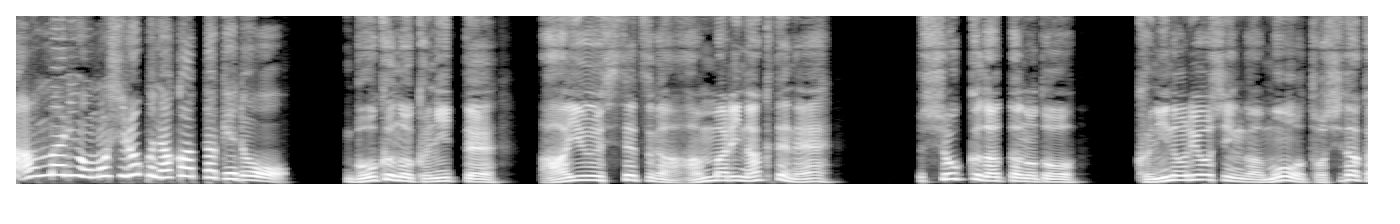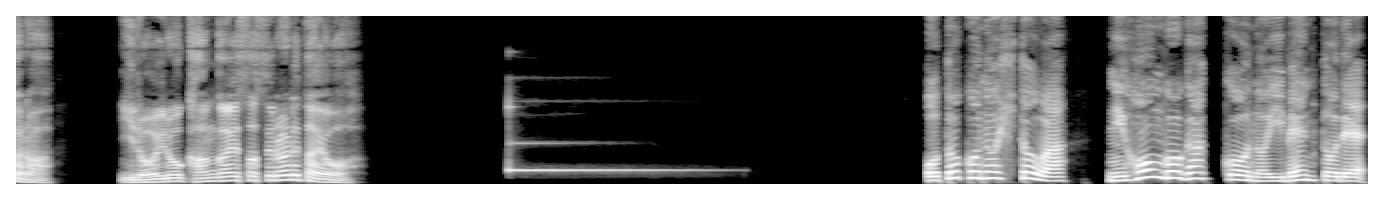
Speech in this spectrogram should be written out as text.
はあんまり面白くなかったけど。僕の国ってああいう施設があんまりなくてね。ショックだったのと国の両親がもう年だからいろいろ考えさせられたよ。男の人は日本語学校のイベントで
